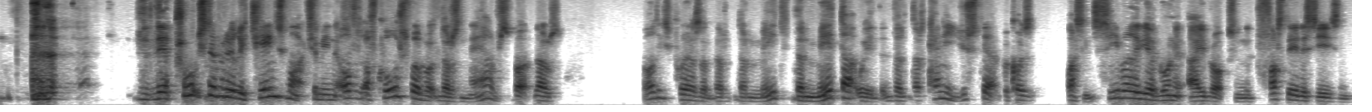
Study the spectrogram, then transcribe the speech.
the approach never really changed much. I mean, of, of course, there's nerves, but there's all these players are they're, they're made they're made that way. They're, they're kind of used to it because listen, see whether you're going to Ibrox on the first day of the season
